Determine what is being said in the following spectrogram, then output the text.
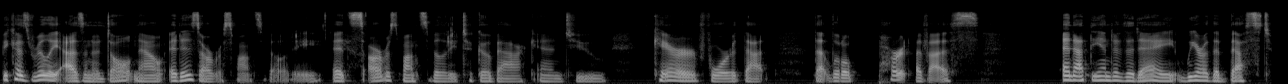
because really, as an adult now, it is our responsibility. It's our responsibility to go back and to care for that that little part of us. And at the end of the day, we are the best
